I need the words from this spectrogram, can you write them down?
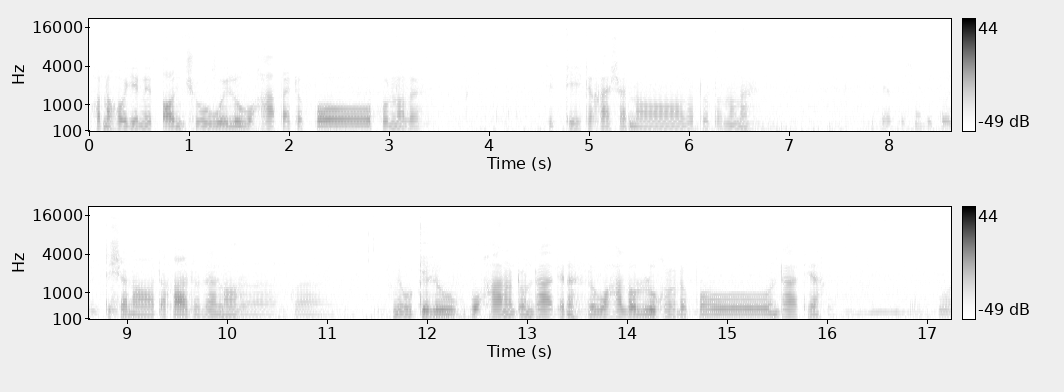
còn nó hồi giờ này ton chú với lúc bỏ hạ bài cho bố của nó là chỉ thì chả cá sát nó là tôi tao nó này thì sát nó chả cá tôi là nó Qua nếu cái lúc bỏ hà nó trong đá thế này lúc bỏ hà lót luộc nó đâu bố đá thế chua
